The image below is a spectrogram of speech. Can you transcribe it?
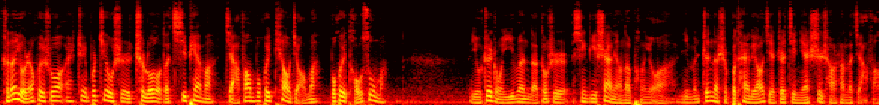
可能有人会说，哎，这不就是赤裸裸的欺骗吗？甲方不会跳脚吗？不会投诉吗？有这种疑问的都是心地善良的朋友啊！你们真的是不太了解这几年市场上的甲方。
